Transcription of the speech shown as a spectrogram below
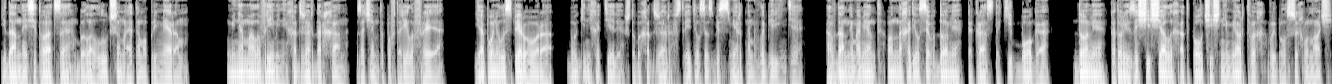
и данная ситуация была лучшим этому примером. «У меня мало времени, Хаджар Дархан», — зачем-то повторила Фрея. «Я понял из первого ра...» Боги не хотели, чтобы Хаджар встретился с бессмертным в лабиринте, а в данный момент он находился в доме как раз-таки Бога, доме, который защищал их от полчищ немертвых, выползших в ночь.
